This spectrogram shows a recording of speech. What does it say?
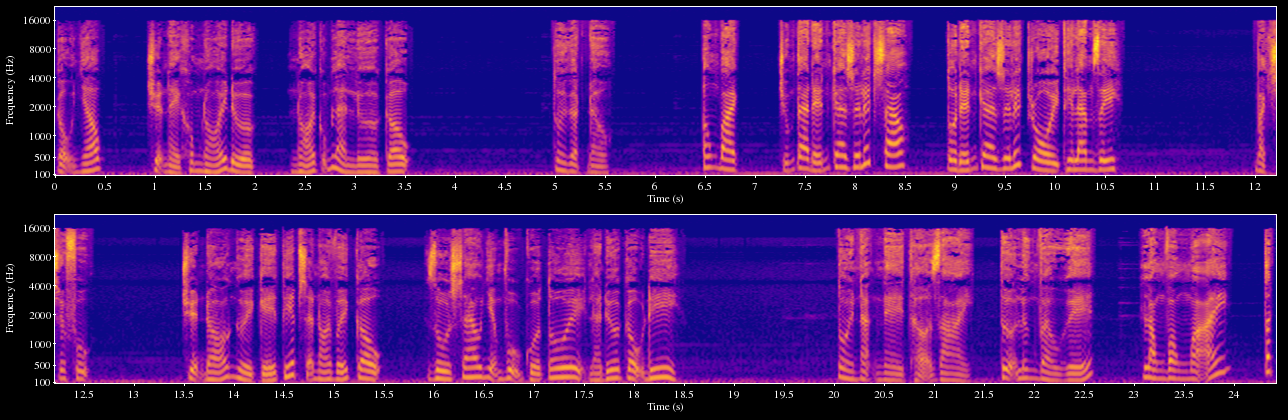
Cậu nhóc, chuyện này không nói được, nói cũng là lừa cậu. Tôi gật đầu. Ông Bạch, chúng ta đến Kazulik sao? Tôi đến Kazulik rồi thì làm gì? Bạch sư phụ. Chuyện đó người kế tiếp sẽ nói với cậu. Dù sao nhiệm vụ của tôi là đưa cậu đi. Tôi nặng nề thở dài, tựa lưng vào ghế. Lòng vòng mãi, tất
